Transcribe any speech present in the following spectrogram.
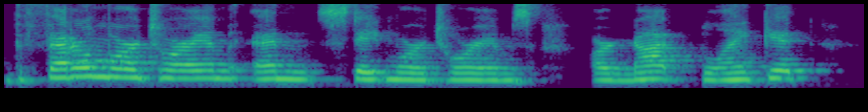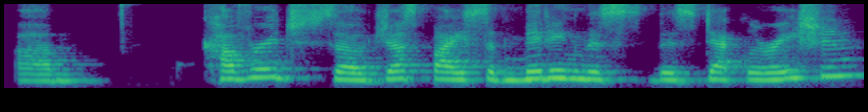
the federal moratorium and state moratoriums are not blanket um, coverage. So just by submitting this, this declaration,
